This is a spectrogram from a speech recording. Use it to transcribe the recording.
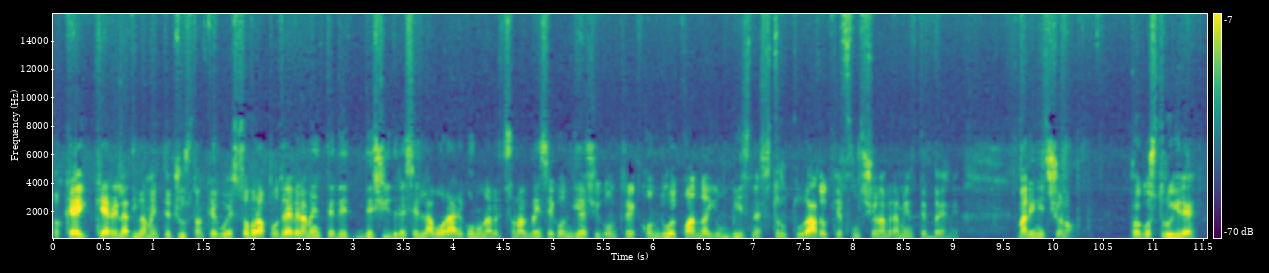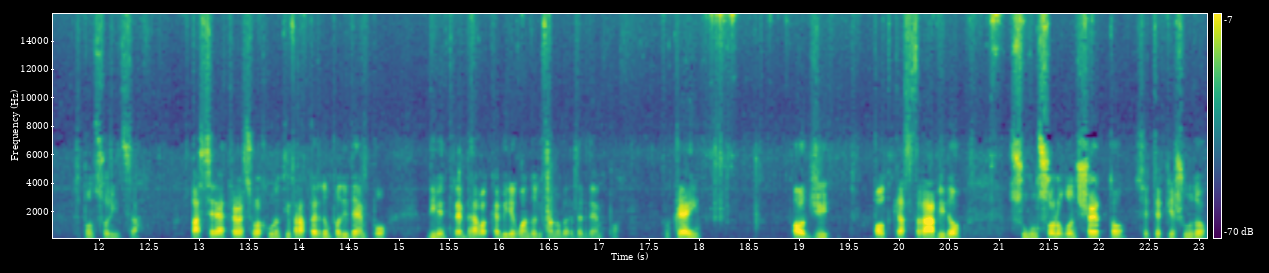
ok? Che è relativamente giusto anche questo, però potrei veramente de- decidere se lavorare con una persona al mese, con 10, con 3, con 2, quando hai un business strutturato che funziona veramente bene. Ma all'inizio no. Vuoi costruire? Sponsorizza. Passerai attraverso qualcuno che ti farà perdere un po' di tempo? Diventerai bravo a capire quando ti fanno perdere tempo. Ok? Oggi podcast rapido su un solo concetto, se ti è piaciuto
